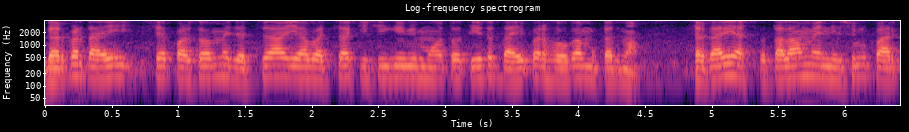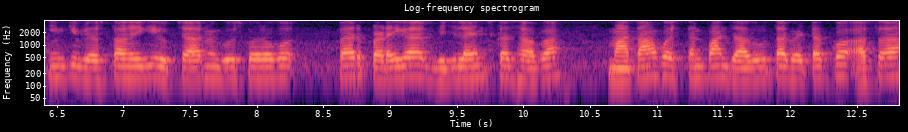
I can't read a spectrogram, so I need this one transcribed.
घर पर दाई से परसों में जच्चा या बच्चा किसी की भी मौत होती है तो दाई पर होगा मुकदमा। सरकारी अस्पतालों में निःशुल्क पार्किंग की व्यवस्था होगी। उपचार में घुसखोरों पर पड़ेगा विजिलेंस का छापा। माताओं को स्तनपान जागरूकता बैठक को आशा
